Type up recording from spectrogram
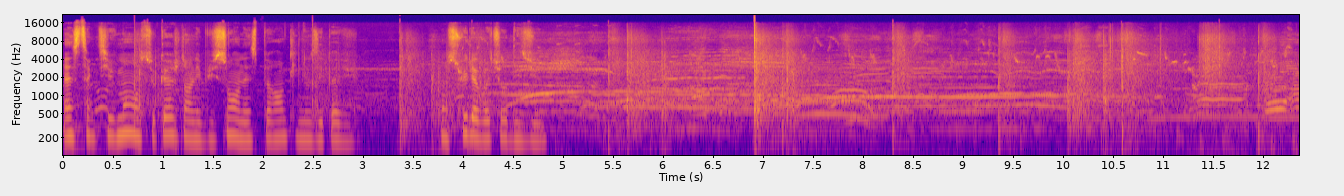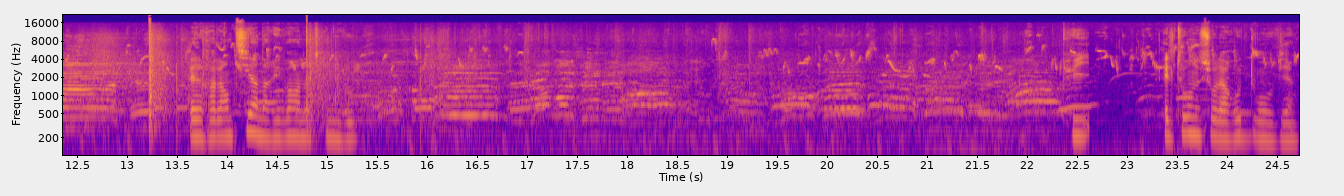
Instinctivement, on se cache dans les buissons en espérant qu'ils nous aient pas vus. On suit la voiture des yeux. Elle ralentit en arrivant à notre niveau. Elle tourne sur la route d'où on vient.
